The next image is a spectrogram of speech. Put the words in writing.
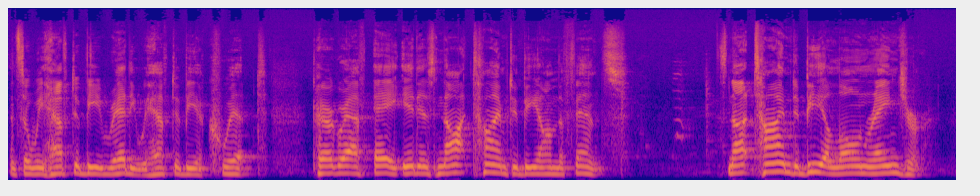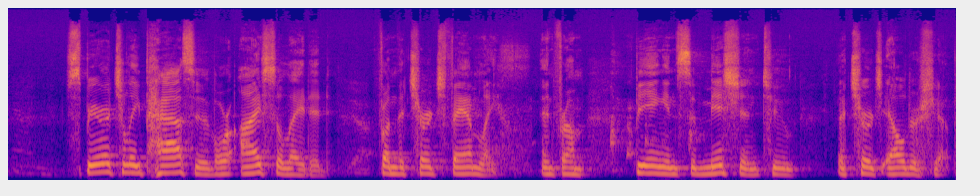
And so we have to be ready, we have to be equipped. Paragraph A it is not time to be on the fence. It's not time to be a lone ranger, spiritually passive or isolated from the church family and from being in submission to a church eldership.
